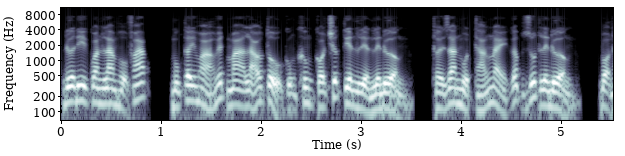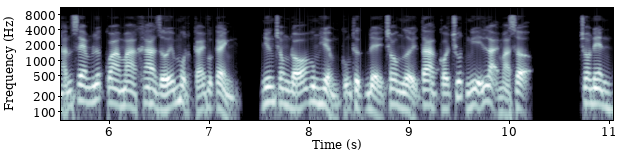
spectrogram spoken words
Đưa đi quan lam hộ pháp, mục tây hòa huyết ma lão tổ cũng không có trước tiên liền lên đường, thời gian một tháng này gấp rút lên đường, bọn hắn xem lướt qua ma kha giới một cái vực cảnh, nhưng trong đó hung hiểm cũng thực để cho người ta có chút nghĩ lại mà sợ. Cho nên,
